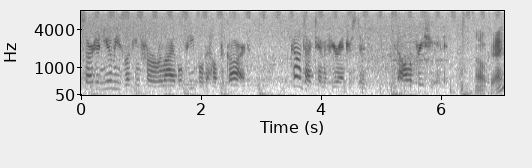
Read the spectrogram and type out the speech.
Sergeant Yumi's looking for reliable people to help the guard. Contact him if you're interested. All appreciate it. Okay.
